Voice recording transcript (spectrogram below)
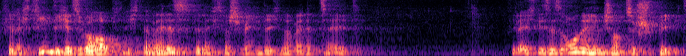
Vielleicht finde ich es überhaupt nicht, wer weiß, vielleicht verschwende ich nur meine Zeit. Vielleicht ist es ohnehin schon zu spät.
